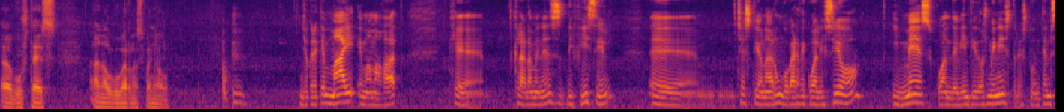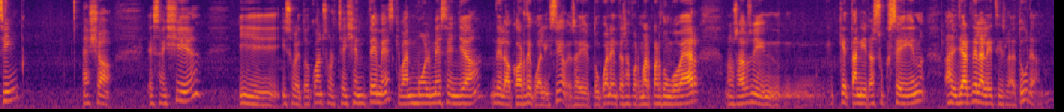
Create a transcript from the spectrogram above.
uh, vostès en el govern espanyol? Jo crec que mai hem amagat que clarament és difícil eh, gestionar un govern de coalició i més quan de 22 ministres tu en tens 5, això és així, i, i sobretot quan sorgeixen temes que van molt més enllà de l'acord de coalició. És a dir, tu quan entres a formar part d'un govern no saps ni què t'anirà succeint al llarg de la legislatura. No?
